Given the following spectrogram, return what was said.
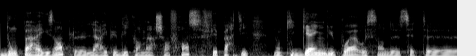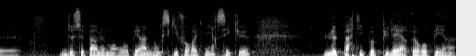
dont par exemple la République en marche en France fait partie, donc qui gagne du poids au sein euh, de ce Parlement européen. Donc ce qu'il faut retenir, c'est que le Parti populaire européen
